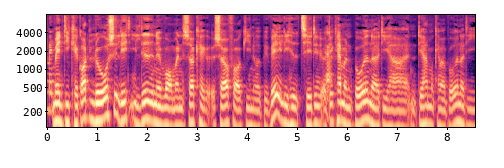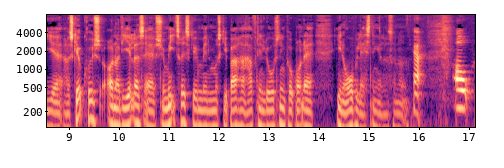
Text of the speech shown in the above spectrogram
Men, men de kan godt låse lidt i ledene, hvor man så kan sørge for at give noget bevægelighed til det, og ja. det kan man både når de har det har man kan man både når de har skævt kryds og når de ellers er symmetriske, men måske bare har haft en låsning på grund af en overbelastning eller sådan noget. Ja. Og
